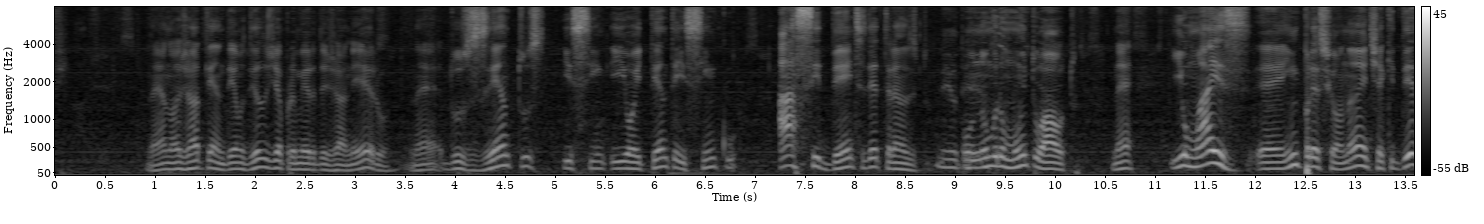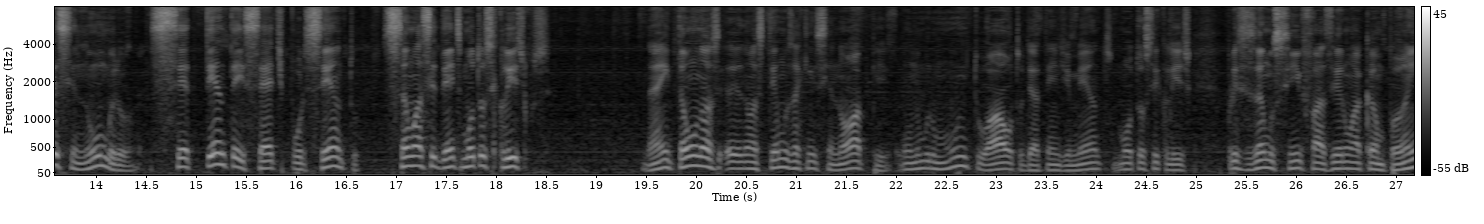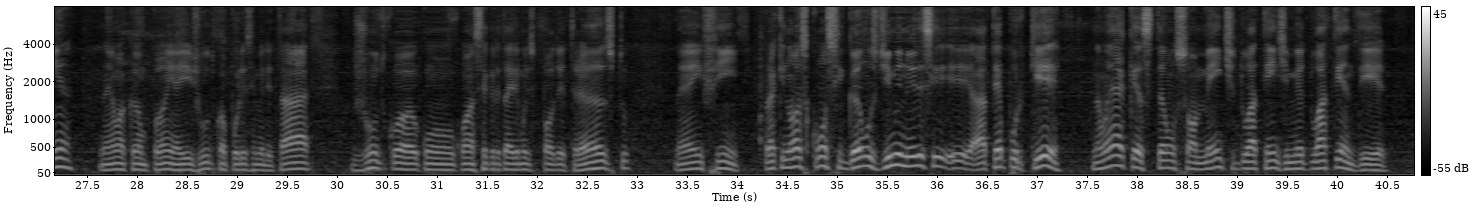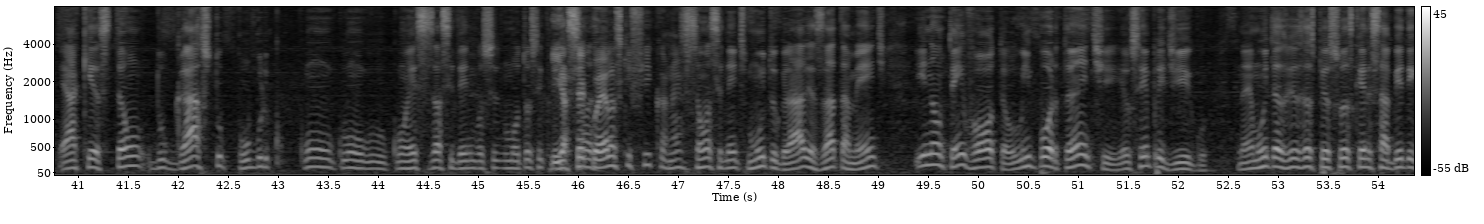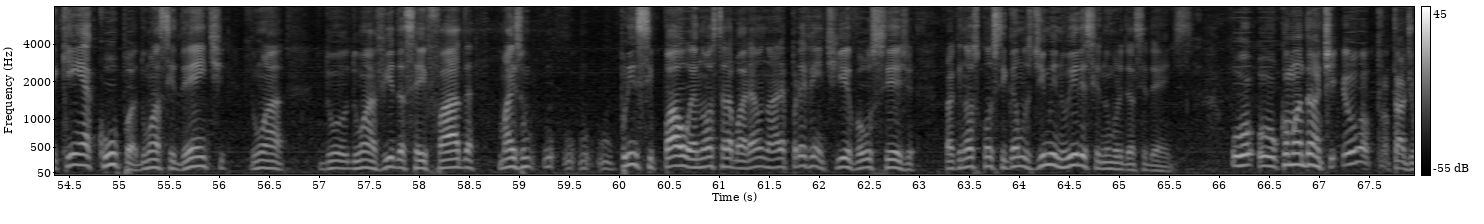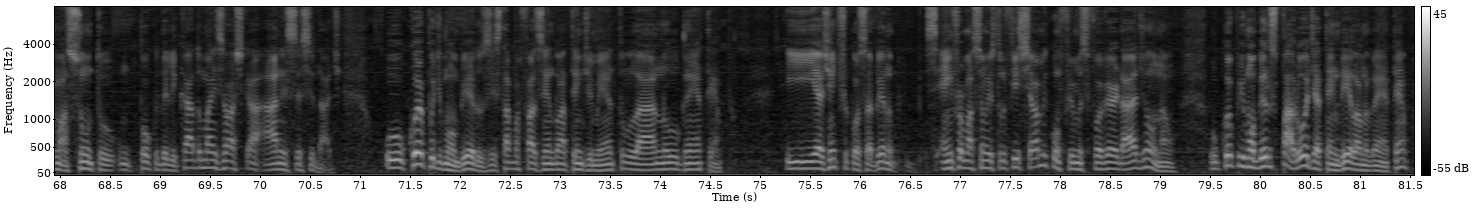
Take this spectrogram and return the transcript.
né? Nós já atendemos desde o dia 1 de janeiro, né? 285 acidentes de trânsito. Um número muito alto, né? E o mais é, impressionante é que desse número, 77% são acidentes motociclísticos. Né? Então nós, eh, nós temos aqui em Sinop um número muito alto de atendimentos motociclísticos. Precisamos sim fazer uma campanha, né? uma campanha aí junto com a Polícia Militar, junto com a, com, com a Secretaria Municipal de Trânsito, né? enfim, para que nós consigamos diminuir esse. Eh, até porque não é a questão somente do atendimento, do atender, é a questão do gasto público com, com, com esses acidentes motociclistas. E as sequelas que ficam, né? São acidentes muito graves, exatamente, e não tem volta. O importante, eu sempre digo, né, muitas vezes as pessoas querem saber de quem é a culpa de um acidente, de uma, do, de uma vida ceifada, mas o, o, o principal é nós trabalharmos na área preventiva, ou seja, para que nós consigamos diminuir esse número de acidentes. O, o, comandante, eu vou tratar de um assunto um pouco delicado, mas eu acho que há necessidade. O Corpo de Bombeiros estava fazendo um atendimento lá no Ganha Tempo. E a gente ficou sabendo, é informação extraoficial, me confirma se for verdade ou não. O Corpo de Bombeiros parou de atender lá no Ganha Tempo?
